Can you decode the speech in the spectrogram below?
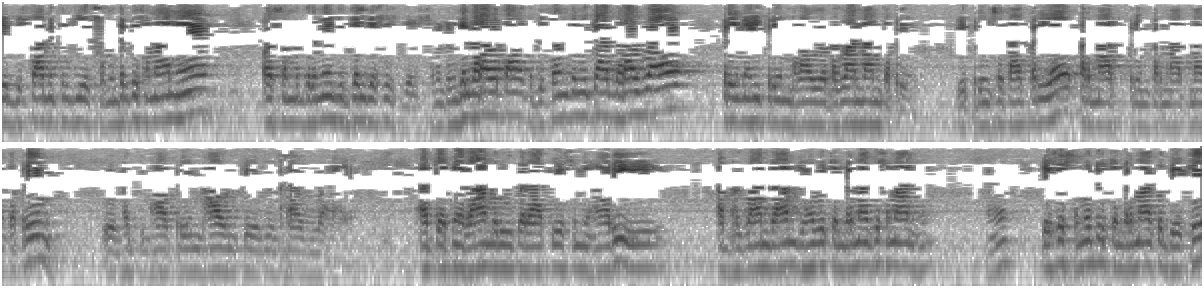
ये विश्वामित्र जी एक समुद्र के समान है, और समुद्र में जो जल जैसे समुद्र में जल भरा होता है तो विश्वामित्र में क्या भरा हुआ है? प्रेम ही प्रेम भरा हुआ भगवान राम का प्रेम। ये प्रेम से तात्पर्य है, परमार्थ प्रेम, परमात्मा का प्रेम, वो भक्ति भाव प्रेम भाव उनके भरा हुआ है। अब कहते हैं, राम रूप राकेश निहारी। अब भगवान राम जो है, वो चंद्रमा के समान है जैसे समुद्र चंद्रमा को देखे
